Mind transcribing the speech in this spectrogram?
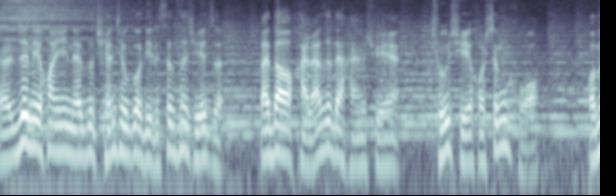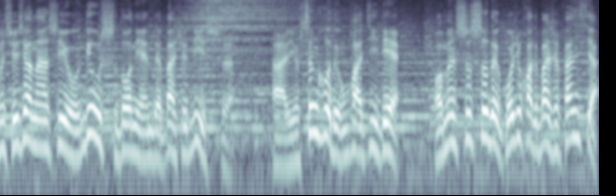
呃，热烈欢迎来自全球各地的莘莘学子来到海南热带海洋学院 求学和生活。我们学校呢是有六十多年的办学历史，啊，有深厚的文化积淀。我们实施的国际化的办学方向。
